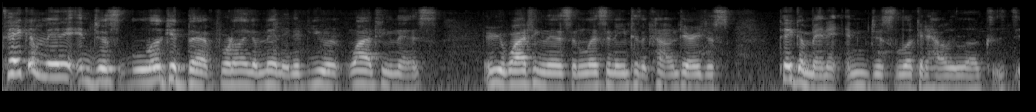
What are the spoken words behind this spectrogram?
take a minute and just look at that for like a minute if you're watching this. If you're watching this and listening to the commentary, just take a minute and just look at how he looks. It's,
